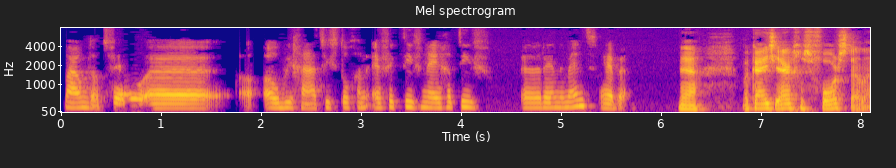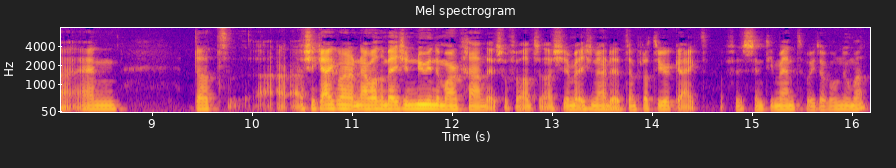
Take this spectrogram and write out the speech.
Maar omdat veel uh, obligaties toch een effectief negatief uh, rendement hebben. Ja, maar kan je je ergens voorstellen? En dat als je kijkt naar wat een beetje nu in de markt gaande is, of als je een beetje naar de temperatuur kijkt, of het sentiment, hoe je het ook wil noemen,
